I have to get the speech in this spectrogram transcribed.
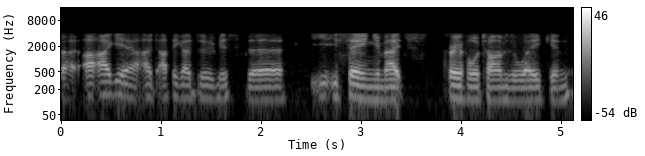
but I, I yeah, I, I think I do miss the you seeing your mates three or four times a week and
